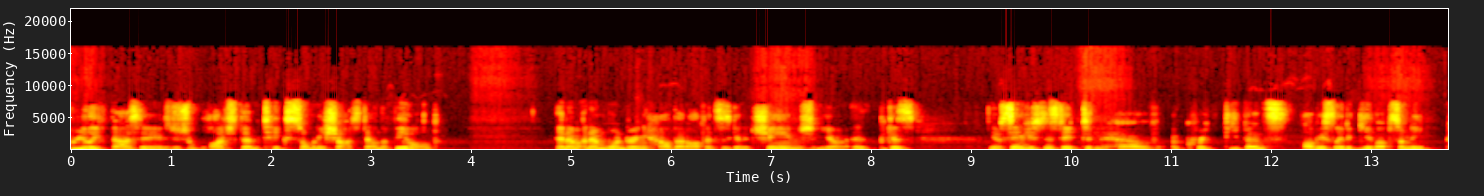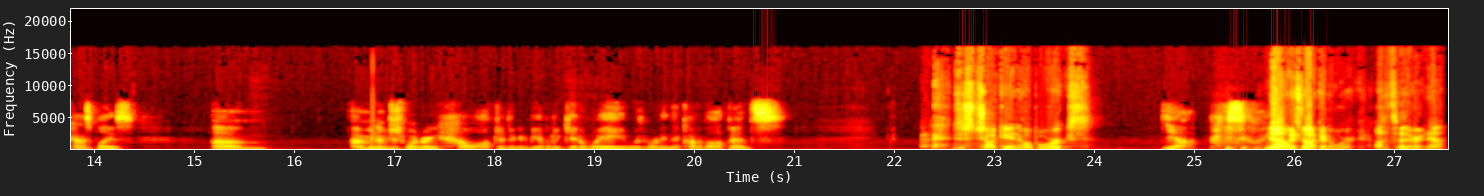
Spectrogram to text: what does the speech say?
really fascinating to just watch them take so many shots down the field. And i'm, and I'm wondering how that offense is going to change you know eh, because you know, Sam Houston State didn't have a great defense, obviously, to give up so many pass plays. Um, I mean, I'm just wondering how often they're going to be able to get away with running that kind of offense. Just chuck it and hope it works. Yeah, basically. No, it's not going to work. I'll tell you right now.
